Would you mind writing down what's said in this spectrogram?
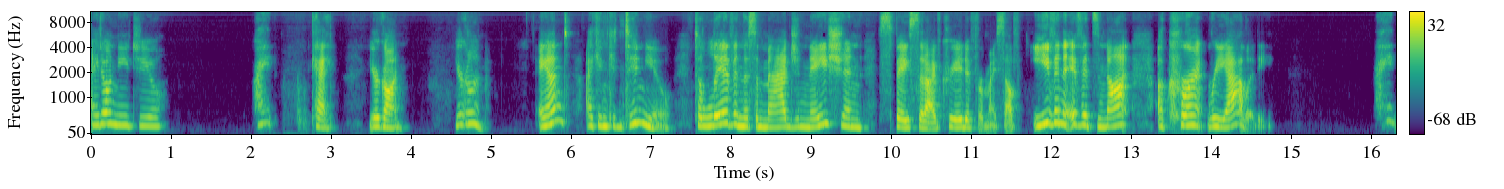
I don't need you. Right? Okay. You're gone. You're gone. And I can continue to live in this imagination space that I've created for myself, even if it's not a current reality. Right?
